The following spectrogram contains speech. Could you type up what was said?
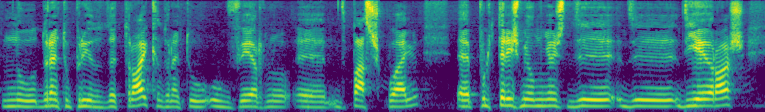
no, durante o período da Troika, durante o, o governo de Passos Coelho, por 3 mil milhões de, de, de euros Uh,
